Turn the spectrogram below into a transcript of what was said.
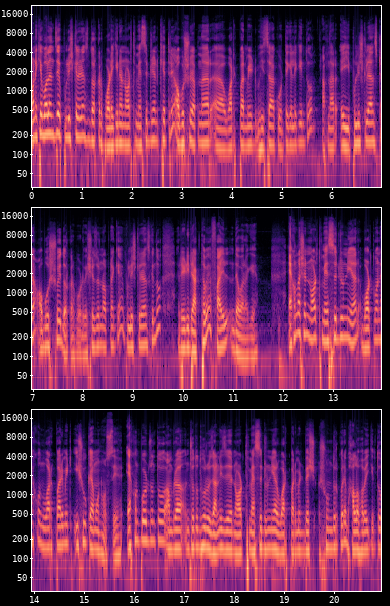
অনেকে বলেন যে পুলিশ ক্লিয়ারেন্স দরকার পড়ে কিনা নর্থ ম্যাসিডোনিয়ার ক্ষেত্রে। অবশ্যই আপনার ওয়ার্ক পারমিট ভিসা করতে গেলে কিন্তু আপনার এই পুলিশ ক্লিয়ারেন্সটা অবশ্যই দরকার পড়বে। সেজন্য আপনাকে পুলিশ ক্লিয়ারেন্স কিন্তু রেডি রাখতে হবে। File Miguel de Baraqué. এখন আসেন নর্থ ম্যাসিডোনিয়ার বর্তমানে এখন ওয়ার্ক পারমিট ইস্যু কেমন হচ্ছে? এখন পর্যন্ত আমরা যতদূর জানি যে নর্থ ম্যাসিডোনিয়ার ওয়ার্ক পারমিট বেশ সুন্দর করে, ভালোভাবেই কিন্তু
